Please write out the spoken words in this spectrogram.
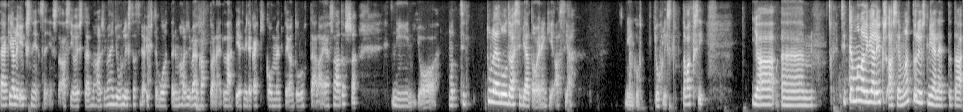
tämäkin oli yksi niistä asioista, että mä haluaisin vähän juhlistaa sitä yhtä vuotta, niin mä haluaisin vähän katsoa näitä läpi, että mitä kaikki kommentteja on tullut täällä ajan saatossa. Niin joo, mutta sitten tulee luultavasti vielä toinenkin asia niin kuin juhlistettavaksi. Ja ähm, sitten mulla oli vielä yksi asia. Mulle tuli just mieleen, että tota,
